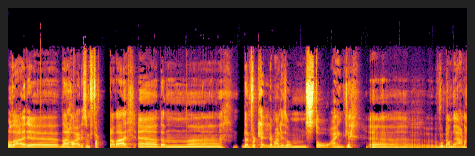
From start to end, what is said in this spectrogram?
Og der, eh, der har jeg liksom farta der. Eh, Den, eh, den forteller meg liksom ståa, egentlig. Hvordan det er, da.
